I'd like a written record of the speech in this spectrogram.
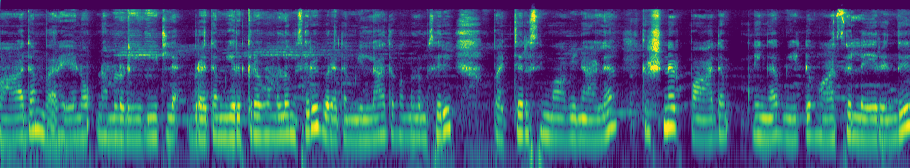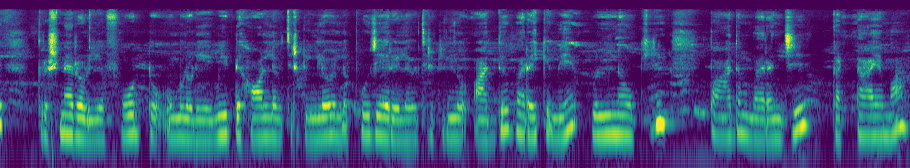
பாதம் வரையணும். நம்மளுடைய வீட்டில் விரதம் இருக்கிறவங்களும் சரி விரதம் இல்லாதவங்களும் சரி பச்சரிசி மாவினால் கிருஷ்ணர் பாதம் நீங்கள் வீட்டு வாசலில் இருந்து கிருஷ்ணருடைய ஃபோட்டோ உங்களுடைய வீட்டு ஹாலில் வச்சுருக்கீங்களோ இல்லை பூஜை அறையில் வச்சுருக்கீங்களோ அது வரைக்குமே உள்நோக்கி பாதம் வரைஞ்சி கட்டாயமாக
